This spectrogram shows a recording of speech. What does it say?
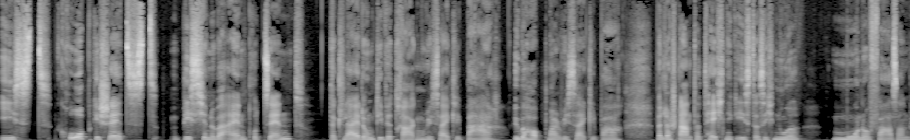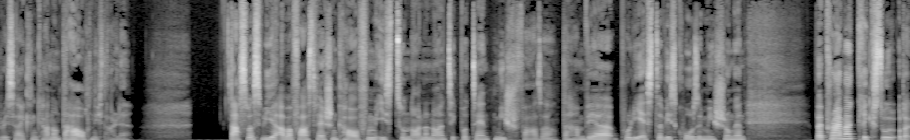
ist grob geschätzt ein bisschen über ein Prozent der Kleidung, die wir tragen, recycelbar. Überhaupt mal recycelbar. Weil der Stand der Technik ist, dass ich nur Monofasern recyceln kann und da auch nicht alle. Das, was wir aber Fast Fashion kaufen, ist zu 99 Prozent Mischfaser. Da haben wir Polyester-Viskose-Mischungen. Bei Primark kriegst du oder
